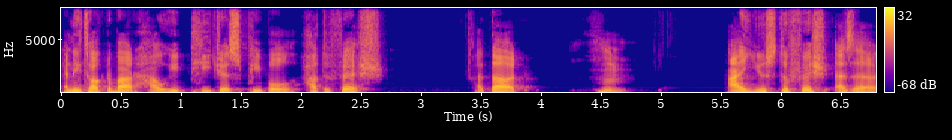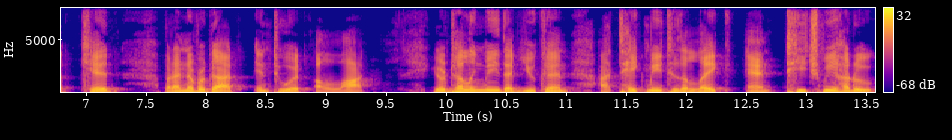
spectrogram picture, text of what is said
And he talked about how he teaches people how to fish. I thought, hmm, I used to fish as a kid, but I never got into it a lot. You're telling me that you can uh, take me to the lake and teach me how to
